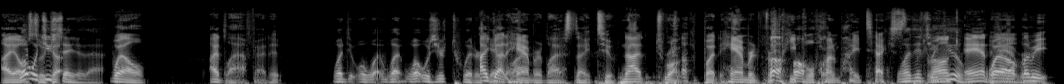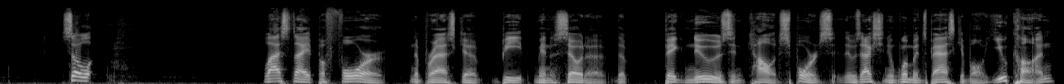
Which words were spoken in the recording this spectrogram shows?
I also what would you got- say to that? Well, I'd laugh at it. What, what what what was your Twitter? I game got like? hammered last night too. Not drunk, but hammered from oh. people on my text. What did Drunk you do? and well, hammered. let me. So last night before Nebraska beat Minnesota, the big news in college sports it was actually in women's basketball. UConn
